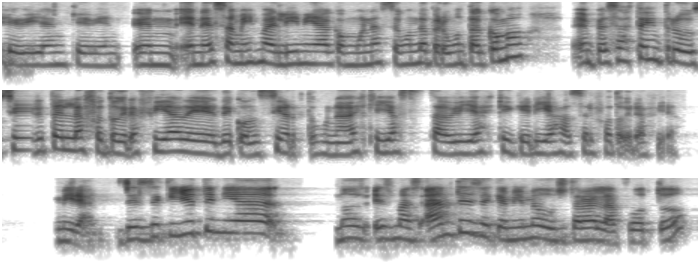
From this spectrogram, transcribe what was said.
Qué bien, qué bien. En, en, esa misma línea, como una segunda pregunta, ¿cómo empezaste a introducirte en la fotografía de, de, conciertos una vez que ya sabías que querías hacer fotografía? Mira, desde que yo tenía, no, es más, antes de que a mí me gustara la foto,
